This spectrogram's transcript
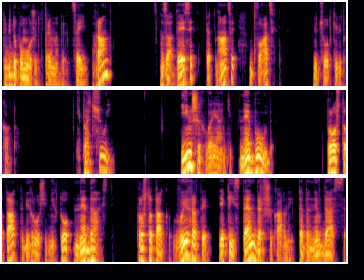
Тобі допоможуть отримати цей грант за 10, 15, 20 відсотків відкату. І працюй. Інших варіантів не буде. Просто так тобі гроші ніхто не дасть. Просто так виграти якийсь тендер шикарний тебе не вдасться.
